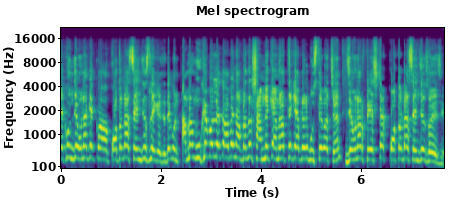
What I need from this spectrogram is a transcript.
দেখুন যে ওনাকে কতটা চেঞ্জেস লেগেছে। দেখুন আমরা মুখে বললে তো হবে না আপনাদের সামনে ক্যামেরা থেকে আপনারা বুঝতে পারছেন যে ওনার ফেসটা কতটা চেঞ্জেস হয়েছে।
